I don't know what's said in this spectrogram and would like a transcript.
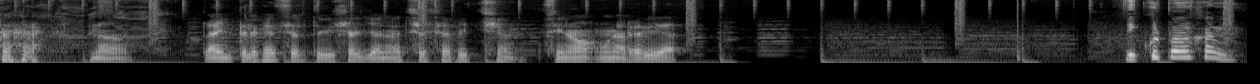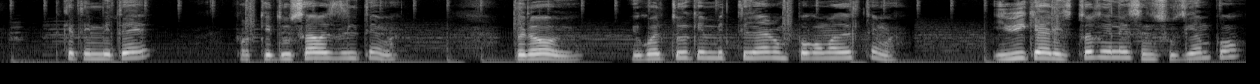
no, la inteligencia artificial ya no es ciencia ficción, sino una realidad. Disculpa Benjamín, que te invité porque tú sabes del tema, pero obvio, igual tuve que investigar un poco más del tema. Y vi que Aristóteles en su tiempo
